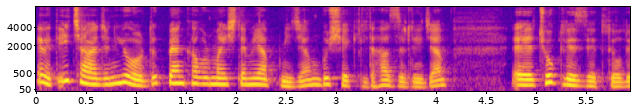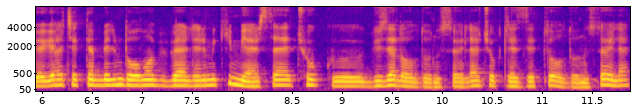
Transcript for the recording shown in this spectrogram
Evet iç harcını yoğurduk. Ben kavurma işlemi yapmayacağım. Bu şekilde hazırlayacağım. Ee, çok lezzetli oluyor. Gerçekten benim dolma biberlerimi kim yerse çok e, güzel olduğunu söyler. Çok lezzetli olduğunu söyler.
